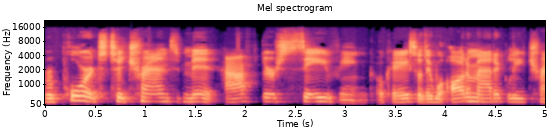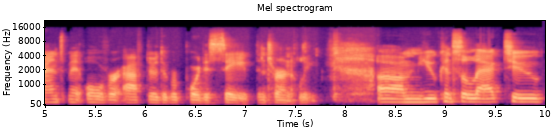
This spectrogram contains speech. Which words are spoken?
reports to transmit after saving. Okay, so they will automatically transmit over after the report is saved internally. Um, you can select to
